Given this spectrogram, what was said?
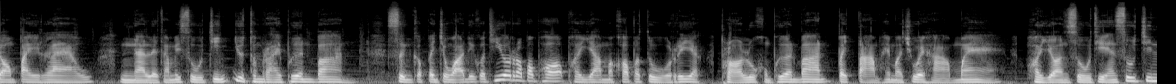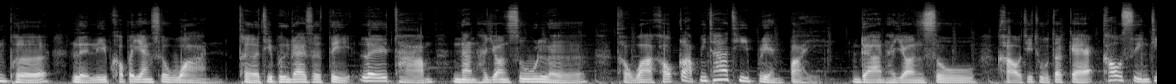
ยอมไปแล้วนั่นเลยทำให้ซูจินหยุดทำลายเพื่อนบ้าน ซึ่งก็เป็นจังหวะเดียวกับที่รปภพยายามมาเคาะประตูเรียก เพราะลูกของเพื่อนบ้านไปตามให้มาช่วยหาแม่ฮอยอนซูที่เห็นซูจินเผลอเลยรีบเข้าไปย่งสว่านเธอที่เพิ่งได้สติเลยถามนันฮยอนซูเหรอทว่าเขากลับมีท่าทีเปลี่ยนไปดานฮยอนซู เขาที่ถูกตะแกะเข้าสิงจ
